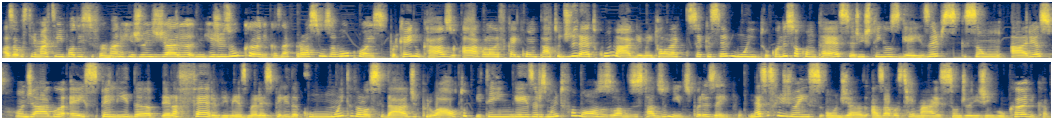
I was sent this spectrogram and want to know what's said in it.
as águas termais também podem se formar em regiões de área, em regiões vulcânicas, né, próximos a vulcões, porque aí no caso a água ela vai ficar em contato direto com o magma, então ela vai se aquecer muito. Quando isso acontece, a gente tem os geysers, que são áreas onde a água é expelida, ela ferve mesmo, ela é expelida com muita velocidade para o alto e tem geysers muito famosos lá nos Estados Unidos, por exemplo. Nessas regiões onde as águas termais são de origem vulcânica,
